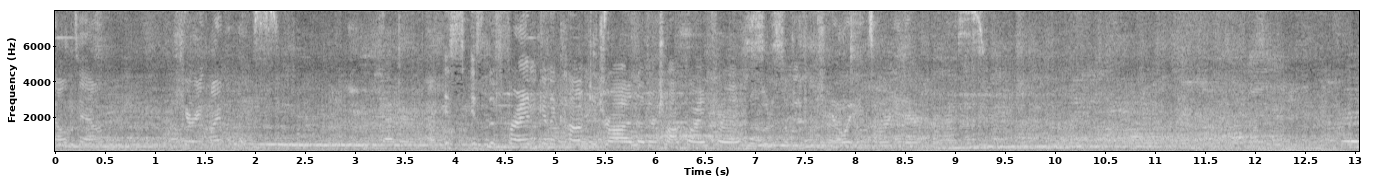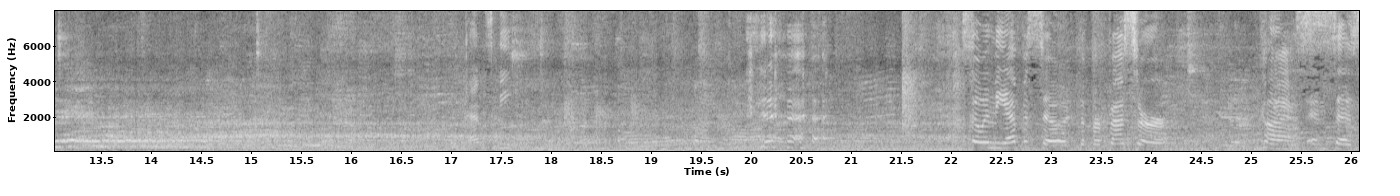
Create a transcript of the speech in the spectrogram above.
Meltdown." Hearing my voice. is, is the friend gonna come to draw another chalk line for us? So we can You know, it's already there for us. That's me. Oh so in the episode, the professor comes and says,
